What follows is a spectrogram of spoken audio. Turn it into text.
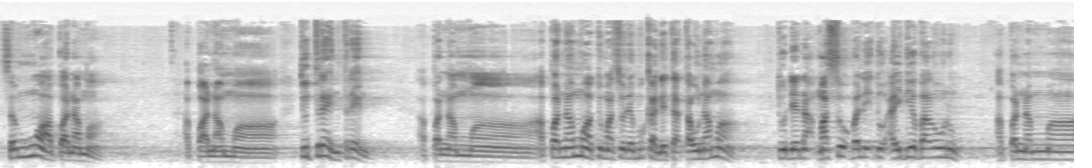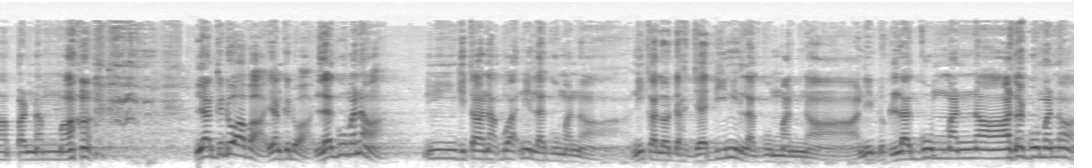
Semua apa nama? Apa nama? Tu trend-trend. Apa nama? Apa nama tu maksud dia bukan dia tak tahu nama. Tu dia nak masuk balik tu idea baru tu. Apa nama? Apa nama? Yang kedua apa? Yang kedua, lagu mana? Ni kita nak buat ni lagu mana? Ni kalau dah jadi ni lagu mana? Ni lagu mana? Lagu mana?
